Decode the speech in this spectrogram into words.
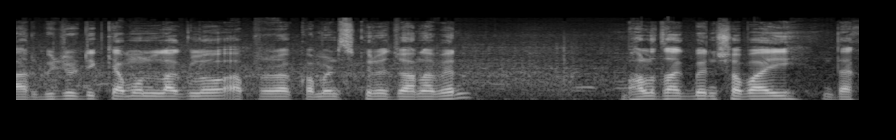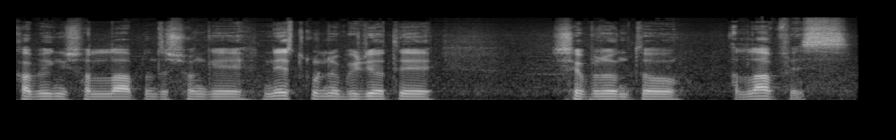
আর ভিডিওটি কেমন লাগল আপনারা কমেন্টস করে জানাবেন। ভালো থাকবেন সবাই, দেখাবে ইনশাল্লাহ আপনাদের সঙ্গে নেক্সট কোনো ভিডিওতে। সে পর্যন্ত আল্লাহ হাফেজ।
